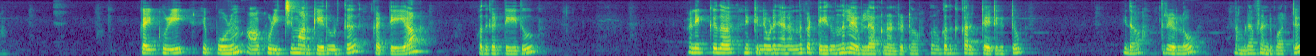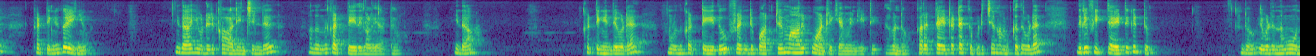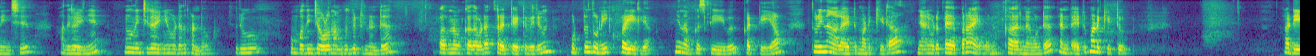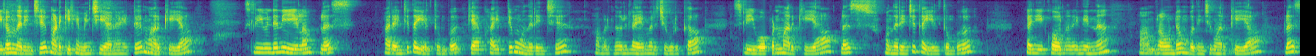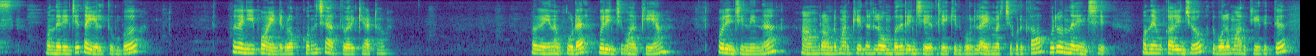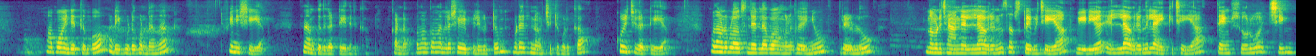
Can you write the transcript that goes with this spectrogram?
കൈക്കുഴി എപ്പോഴും ആ കുഴിച്ച് മാർക്ക് ചെയ്ത് കൊടുത്ത് കട്ട് ചെയ്യുക അപ്പോൾ അത് കട്ട് ചെയ്തു. ആ നെക്ക് ഇതാ നെക്കിന്റെ കൂടെ ഞാനൊന്ന് കട്ട് ചെയ്ത് ഒന്ന് ലേബിളാക്കണുണ്ട് കേട്ടോ അപ്പോൾ നമുക്കത് കറക്റ്റായിട്ട് കിട്ടും. ഇതാ ഇത്രയേ ഉള്ളൂ. നമ്മുടെ ഫ്രണ്ട് പാർട്ട് കട്ടിങ് കഴിഞ്ഞു. ഇതാ ഇവിടെ ഒരു കാലിഞ്ചുണ്ട്. അതൊന്ന് കട്ട് ചെയ്ത് കളയാം കേട്ടോ. ഇതാ കട്ടിങ്ങിന്റെ ഇവിടെ നമ്മളൊന്ന് കട്ട് ചെയ്തു ഫ്രണ്ട് പാർട്ട് മാറി പോകാണ്ടിരിക്കാൻ വേണ്ടിയിട്ട്. ഇത് കണ്ടോ? കറക്റ്റായിട്ട് ടെക്ക് പിടിച്ചാൽ നമുക്കത് ഇവിടെ ഇതിൽ ഫിറ്റായിട്ട് കിട്ടും. കണ്ടോ? ഇവിടെ നിന്ന് മൂന്നിഞ്ച് അത് കഴിഞ്ഞ് മൂന്നിഞ്ച് കഴിഞ്ഞ് ഇവിടെ കണ്ടോ? ഒരു ഒമ്പതിഞ്ചോളം നമുക്ക് കിട്ടുന്നുണ്ട്. അപ്പോൾ അത് നമുക്കതവിടെ കറക്റ്റായിട്ട് വരും. ഒട്ടും തുണി കുറയില്ല. ഇനി നമുക്ക് സ്ലീവ് കട്ട് ചെയ്യാം. തുണി നാലായിട്ട് മടക്കിയിടുക ഞാനിവിടെ പേപ്പർ ആയതുകൊണ്ട് കാരണം കൊണ്ട് രണ്ടായിട്ട് മടക്കിയിട്ടു. അടിയിൽ ഒന്നര ഇഞ്ച് മടക്കി ഹെമ്മിങ് ചെയ്യാനായിട്ട് മാർക്ക് ചെയ്യുക സ്ലീവിന്റെ നീളം പ്ലസ് അര ഇഞ്ച് തയ്യൽ തുമ്പ് ക്യാപ്പ് ഹൈറ്റ് മൂന്നര ഇഞ്ച്. അവിടുന്ന് ഒരു ലൈൻ വരച്ച് കൊടുക്കുക സ്ലീവ് ഓപ്പൺ മാർക്ക് ചെയ്യുക പ്ലസ് ഒന്നര ഇഞ്ച് തയ്യൽ തുമ്പ്. ഈ കോർണറിൽ നിന്ന് റൗണ്ട് ഒമ്പത് ഇഞ്ച് മാർക്ക് ചെയ്യുക പ്ലസ് ഒന്നര ഇഞ്ച് തയ്യൽ തുമ്പ്. അത് കഴിഞ്ഞ് ഈ പോയിന്റുകളൊക്കെ ഒന്ന് ചേർത്ത് വരയ്ക്കാം കേട്ടോ. അത് കഴിഞ്ഞ് നമുക്കിവിടെ ഒരു ഇഞ്ച് മാർക്ക് ചെയ്യാം. ഒരു ഇഞ്ചിൽ നിന്ന് ആം റൗണ്ട് മാർക്ക് ചെയ്തിട്ടുള്ള ഒമ്പതര ഇഞ്ച് അതിലേക്ക് ഇതുപോലെ ലൈൻ വരച്ച് കൊടുക്കുക ഒരു ഒന്നര ഇഞ്ച്. ഒന്നേ മുക്കാൽ ഇഞ്ചോ ഇതുപോലെ മാർക്ക് ചെയ്തിട്ട് ആ പോയിന്റ് എത്തുമ്പോൾ അടി കൂടെ കൊണ്ടുവന്ന് ഫിനിഷ് ചെയ്യാം. നമുക്കിത് കട്ട് ചെയ്തെടുക്കാം. കണ്ടോ? അപ്പോൾ നമുക്ക് നല്ല ഷേപ്പിൽ കിട്ടും. ഇവിടെ ഒരു നോച്ചിട്ട് കൊടുക്കുക കുഴിച്ച് കട്ട് ചെയ്യാം. അപ്പോൾ നമ്മുടെ ബ്ലൗസിന്റെ എല്ലാ ഭാഗങ്ങളും കഴിഞ്ഞു. ഇത്രയേ ഉള്ളൂ. നമ്മുടെ ചാനൽ എല്ലാവരും ഒന്ന് സബ്സ്ക്രൈബ് ചെയ്യുക. വീഡിയോ എല്ലാവരും ഒന്ന് ലൈക്ക് ചെയ്യുക. Thanks for watching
